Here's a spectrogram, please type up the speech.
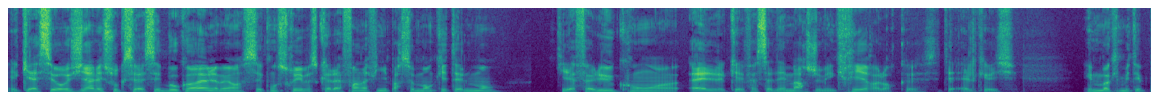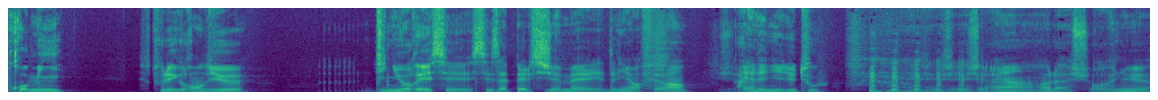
et qui est assez originale. Et je trouve que c'est assez beau quand même la manière dont c'est construit parce qu'à la fin, on a fini par se manquer tellement qu'il a fallu qu'on, euh, elle, qu'elle fasse la démarche de m'écrire alors que c'était elle qui avait. Et moi qui m'étais promis, sur tous les grands dieux, euh, d'ignorer ses, ses appels si jamais daignait en faire un, j'ai rien dénié du tout. J'ai- rien, voilà, je suis revenu euh,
